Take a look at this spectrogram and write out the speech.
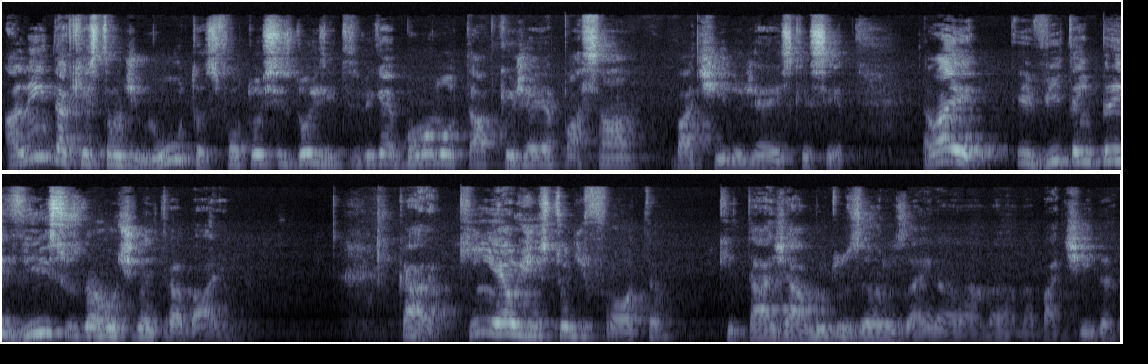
além da questão de multas, faltou esses dois itens. Que é bom anotar porque eu já ia passar batido, eu já ia esquecer. Ela evita imprevistos na rotina de trabalho. Cara, quem é o gestor de frota que está já há muitos anos aí na, na, na, batida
